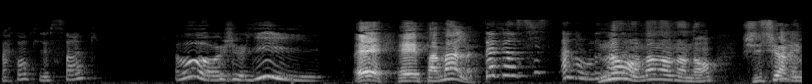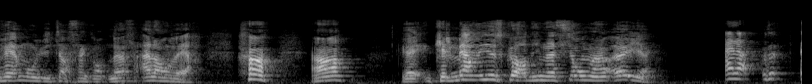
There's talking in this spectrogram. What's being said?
Par contre, le 5. Oh, joli Eh, eh, pas mal T'as fait un 6 Ah non, Non, non, non, non, non. J'y suis arrivé à mon 8h59 à l'envers. Hein Hein Eh, Quelle merveilleuse coordination main-œil Alors,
